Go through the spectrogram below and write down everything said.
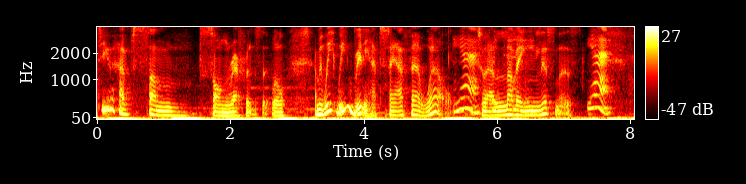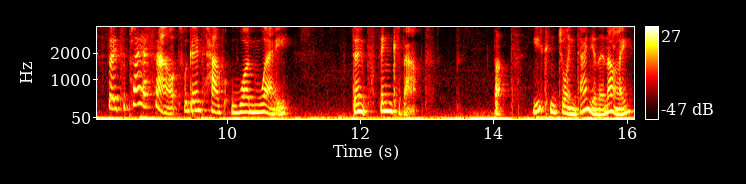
Do you have some song reference that will? I mean, we, we really have to say our farewell Yes, to our we do. loving listeners. Yes. So to play us out, we're going to have one way. Don't think about. But you can join Daniel and I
